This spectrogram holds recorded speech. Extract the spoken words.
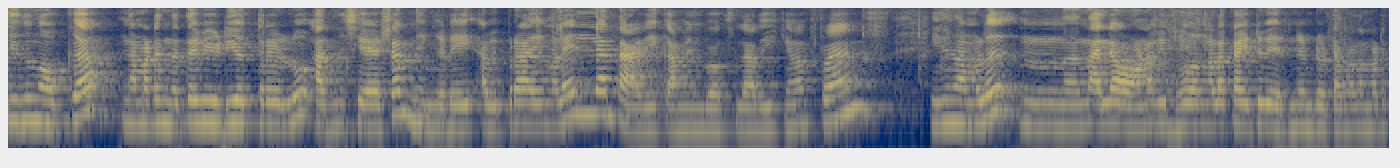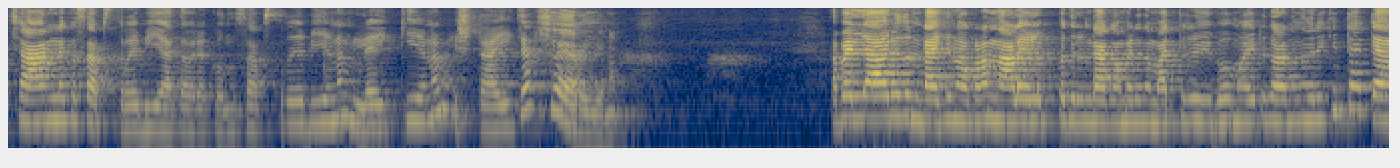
ചെയ്ത് നോക്കുക. നമ്മുടെ ഇന്നത്തെ വീഡിയോ ഇത്രയേ ഉള്ളൂ. അതിനുശേഷം നിങ്ങളുടെ അഭിപ്രായങ്ങളെല്ലാം താഴെ കമന്റ് ബോക്സിൽ അറിയിക്കണം ഫ്രണ്ട്സ് ഇനി നമ്മൾ നല്ല ഓണ വിഭവങ്ങളൊക്കെ ആയിട്ട് വരുന്നുണ്ട് കേട്ടോ. അപ്പോൾ നമ്മുടെ ചാനലൊക്കെ സബ്സ്ക്രൈബ് ചെയ്യാത്തവരൊക്കെ ഒന്ന് സബ്സ്ക്രൈബ് ചെയ്യണം ലൈക്ക് ചെയ്യണം ഇഷ്ടമായിച്ചാൽ ഷെയർ ചെയ്യണം. അപ്പോൾ എല്ലാവരും ഇത് ഉണ്ടാക്കി നോക്കണം. നാളെ എളുപ്പത്തിൽ ഉണ്ടാക്കാൻ പറ്റുന്ന മറ്റൊരു വിഭവമായിട്ട് കാണുന്നവരേക്കും ടാറ്റാ.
